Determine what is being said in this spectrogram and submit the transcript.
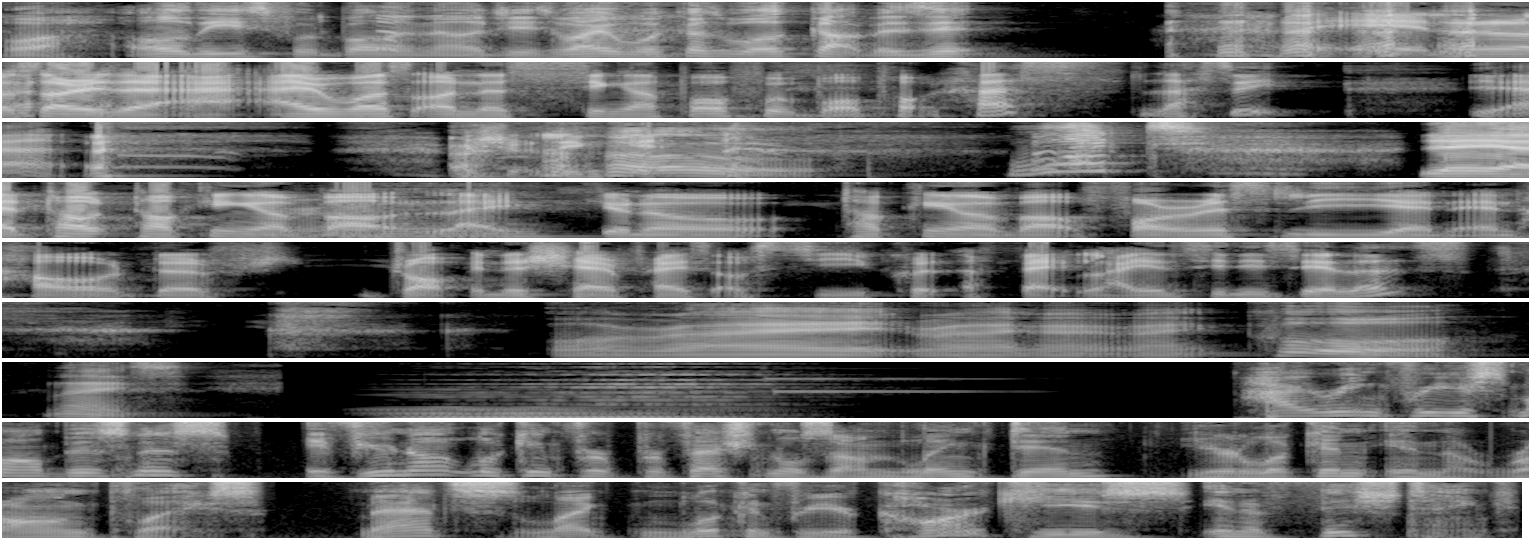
wow, all these football analogies. Why? Because World Cup, is it? hey, no, no, no, sorry. I, I was on a Singapore football podcast last week. Yeah. We should link it. Oh, what? yeah, yeah. Talk, talking about right. like you know, talking about Forrest Li and and how the drop in the share price of Sea could affect Lion City Sailors. All right, right, right, right. Cool, nice. Hiring for your small business? If you're not looking for professionals on LinkedIn, you're looking in the wrong place. That's like looking for your car keys in a fish tank.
